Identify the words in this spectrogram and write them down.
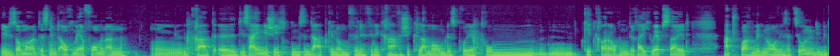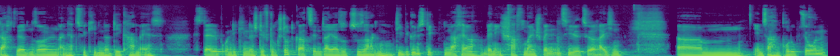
im Sommer. Das nimmt auch mehr Formen an. Gerade äh, Designgeschichten sind da abgenommen für eine, für eine grafische Klammer um das Projekt rum. Geht gerade auch im Bereich Website. Absprachen mit den Organisationen, die bedacht werden sollen. Ein Herz für Kinder, DKMS. Stelp und die Kinderstiftung Stuttgart sind da ja sozusagen die Begünstigten nachher, wenn ich schaffe, mein Spendenziel zu erreichen. Ähm, in Sachen Produktion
